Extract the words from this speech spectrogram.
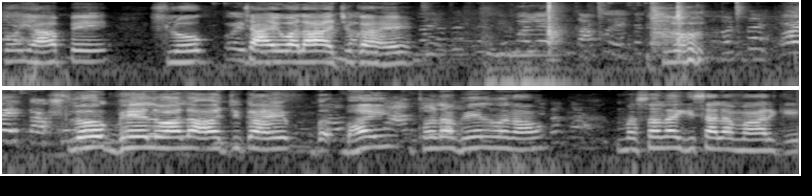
तो यहाँ पे श्लोक चाय वाला आ चुका है. श्लोक श्लोक भेल वाला आ चुका है. भाई थोड़ा भेल बनाओ. मसाला घिसाला मार के.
